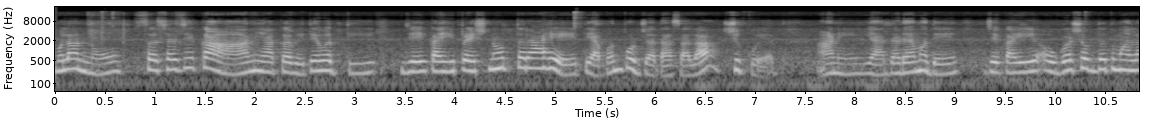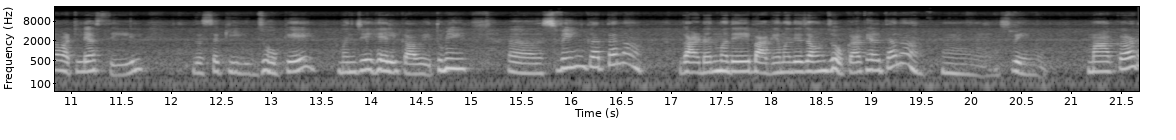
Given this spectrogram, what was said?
मुलांनो सशाचे कान या कवितेवरती जे काही प्रश्नोत्तर आहे ते आपण पुढच्या तासाला शिकूयात. आणि या धड्यामध्ये जे काही अवघड शब्द तुम्हाला वाटले असतील जसं की झोके म्हणजे हेलकावे. तुम्ही स्विंग करता ना गार्डनमध्ये बागेमध्ये जाऊन झोका खेळता ना? स्विंग. माकड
